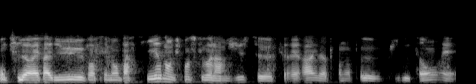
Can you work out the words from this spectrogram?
dont il n'aurait pas dû forcément partir. Donc je pense que voilà, juste euh, Ferreira, il va prendre un peu plus de temps et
